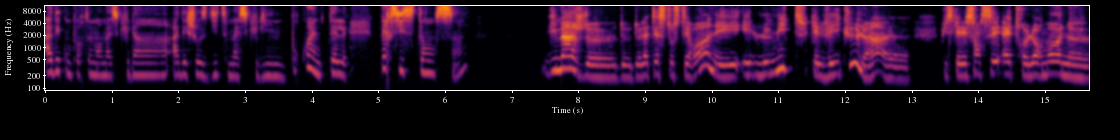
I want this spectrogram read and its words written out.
à des comportements masculins, à des choses dites masculines? Pourquoi une telle persistance hein? L'image de, la testostérone et, le mythe qu'elle véhicule, hein, euh, puisqu'elle est censée être l'hormone euh,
